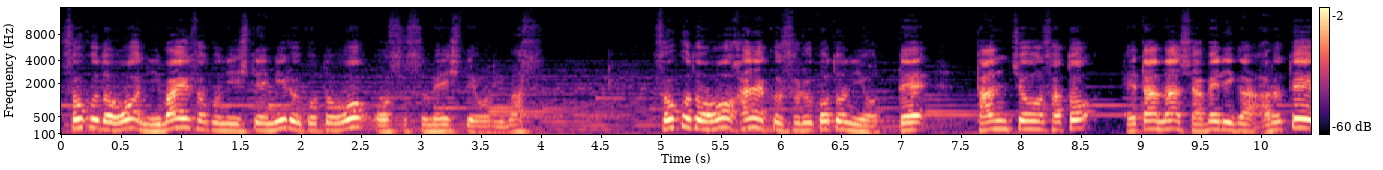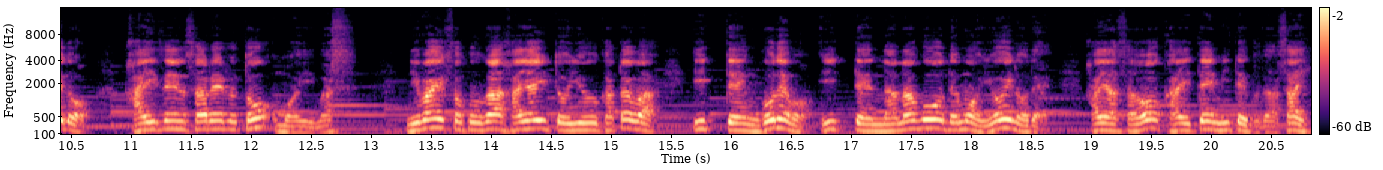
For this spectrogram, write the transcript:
速度を2倍速にしてみることをお勧めしております。速度を速くすることによって単調さと下手な喋りがある程度改善されると思います。2倍速が速いという方は1.5でも1.75でも良いので速さを変えてみてください。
